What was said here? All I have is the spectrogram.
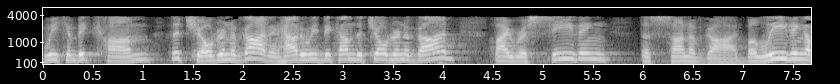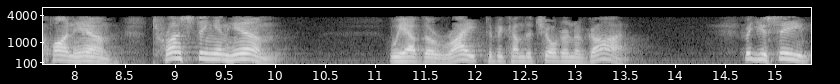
we can become the children of God. And how do we become the children of God? By receiving the Son of God, believing upon Him, trusting in Him. We have the right to become the children of God. But you see,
